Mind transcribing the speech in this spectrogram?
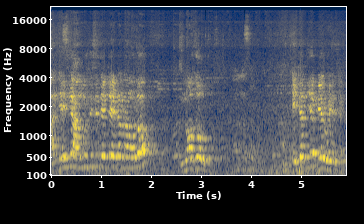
আর এই যে আঙ্গুল দিছে যেটা এটার নাম হলো নজল এটা দিয়ে বের হয়ে যায়।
